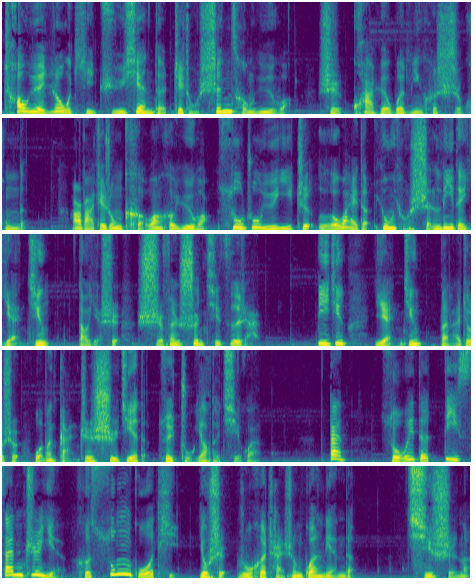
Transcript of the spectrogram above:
超越肉体局限的这种深层欲望，是跨越文明和时空的。而把这种渴望和欲望诉诸于一只额外的拥有神力的眼睛，倒也是十分顺其自然。毕竟眼睛本来就是我们感知世界的最主要的器官。但所谓的第三只眼和松果体又是如何产生关联的？其实呢，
